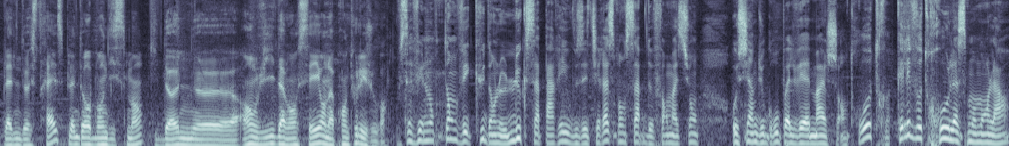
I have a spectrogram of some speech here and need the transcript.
pleine de stress, pleine de rebondissements, qui donne euh, envie d'avancer. On apprend tous les jours. Vous avez longtemps vécu dans le luxe à Paris. Vous étiez responsable de formation au sein du groupe LVMH, entre autres. Quel est votre rôle à ce moment-là?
